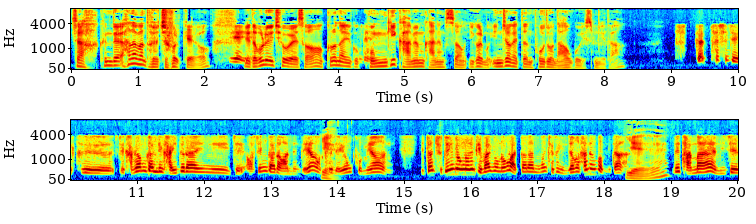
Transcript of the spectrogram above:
자, 근데 하나만 더 여쭤볼게요. 예, 예. WHO에서 코로나19 네. 공기 감염 가능성 이걸 뭐 인정했던 보도 나오고 있습니다. 그러니까 사실 이제 그 감염 관리 가이드라인이 이제 어젠가 나왔는데요. 그 예. 그 내용 보면 일단 주된 경로는 비말 경로가 맞다라는 건 계속 인정을 하는 겁니다. 예. 근데 다만 이제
